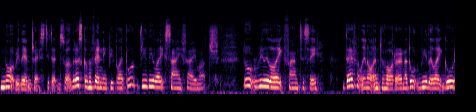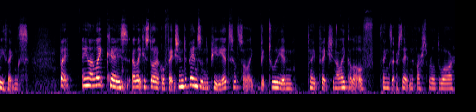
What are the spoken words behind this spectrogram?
not really interested in. So, at the risk of offending people, I don't really like sci fi much, don't really like fantasy, definitely not into horror, and I don't really like gory things. But you know, I like uh, I like historical fiction. Depends on the period. So, sort of like Victorian type fiction. I like a lot of things that are set in the First World War.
